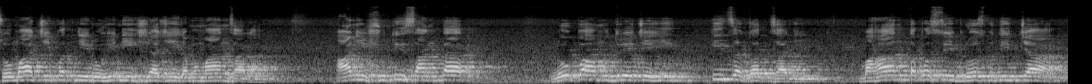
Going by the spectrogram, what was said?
सोमाची पत्नी रोहिणी हिच्याची रममान झाला. आणि श्रुती सांगतात लोपामुद्रेचेही तीच गत झाली. महान तपस्वी बृहस्पतींच्या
